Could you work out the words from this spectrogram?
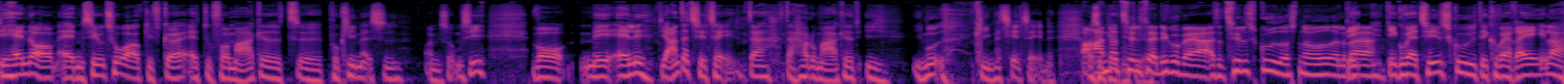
Det handler om, at en CO2-afgift gør, at du får markedet øh, på klimaets side, om jeg så må sige. Hvor med alle de andre tiltag, der, der har du markedet i, imod klimatiltagene. Og, og andre det tiltag, dyrere. det kunne være altså tilskud og sådan noget, eller hvad? Det, det kunne være tilskud, det kunne være regler,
